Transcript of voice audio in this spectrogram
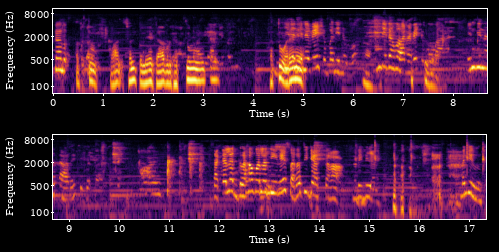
ಕಾಲು. ಹತ್ತು ಕಾಲು ಸ್ವಲ್ಪ ಲೇಟ್ ಆಗ್ಬಿಡುತ್ತೆ. ಹತ್ತು ಹತ್ತುವರೆನೇ. ದಿನವೇ ಶುಭ ದಿನವು. ಇಂದಿನ ವಾರವೇ ಶುಭವಾರ ಇಂದಿನ ತಾರೆ ಶುಭ ಸಕಲ ಗ್ರಹ ಬಲ ನೀನೇ ಸರಸಿ ಜಾತ. ನೋಡಿದ್ದಾನೆ ಬನ್ನಿ ಊಟ.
